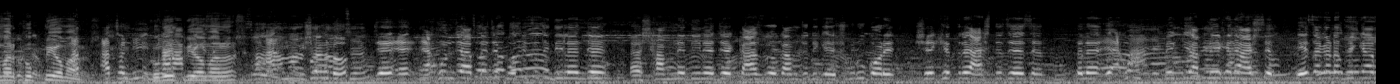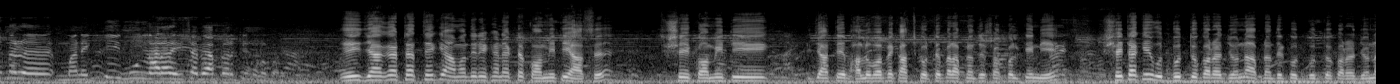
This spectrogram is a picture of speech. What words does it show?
আমার খুব প্রিয় মানুষ আচ্ছা খুবই প্রিয় মানুষ। আমার বিষয় হলো যে এখন যে আপনি যে প্রতিশ্রুতি দিলেন যে সামনে দিনে যে কার্যক্রম যদি শুরু করে সেই ক্ষেত্রে আসতে চেয়েছেন তাহলে এখন কি আপনি এখানে আসছেন? এই জায়গাটা থেকে আপনার মানে কি মূলধারা হিসাবে আপনার কি মনে করেন? এই জায়গাটা থেকে আমাদের এখানে একটা কমিটি আছে। সেই কমিটি যাতে ভালোভাবে কাজ করতে পারে আপনাদের সকলকে নিয়ে সেটাকে উদ্বুদ্ধ করার জন্য, আপনাদেরকে উদ্বুদ্ধ করার জন্য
